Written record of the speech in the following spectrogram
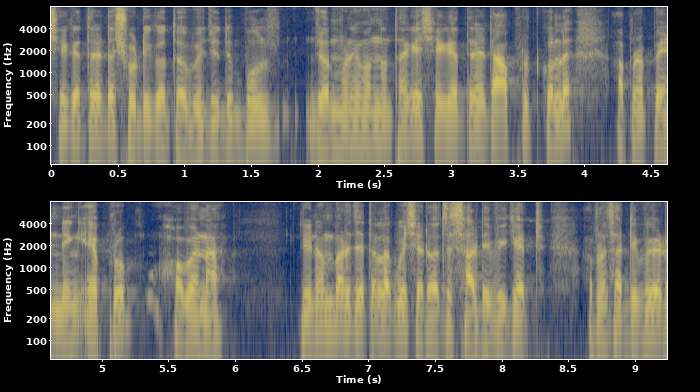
সেক্ষেত্রে এটা সঠিক হতে হবে। যদি ভুল জন্ম নিবন্ধন থাকে, সেক্ষেত্রে এটা আপলোড করলে আপনার পেন্ডিং অ্যাপ্রুভ হবে না। দুই নম্বরে যেটা লাগবে সেটা হচ্ছে সার্টিফিকেট আপনার সার্টিফিকেট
